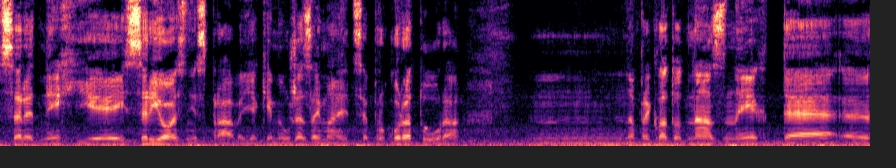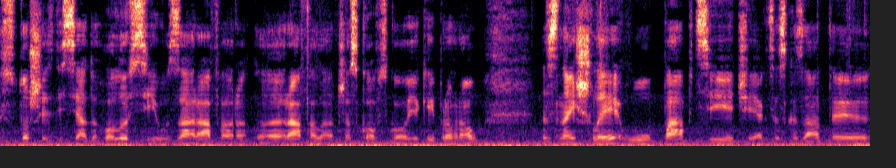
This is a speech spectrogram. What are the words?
Серед них є й серйозні справи, якими вже займається прокуратура. Наприклад, одна з них, де е, 160 голосів за Рафа, е, Рафала Часковського, який програв, знайшли у папці, чи як це сказати,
